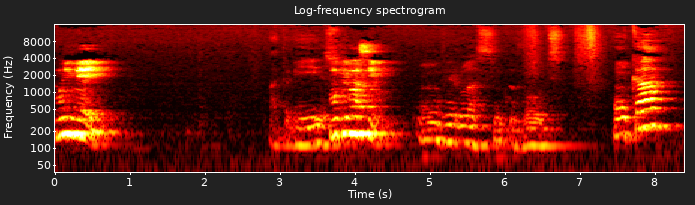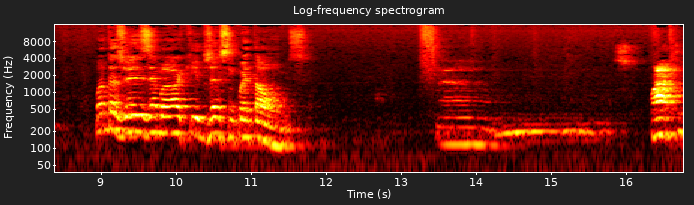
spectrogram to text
1,5. 1,5. 1,5 volts. 1K, quantas vezes é maior que 250 ohms? 4.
